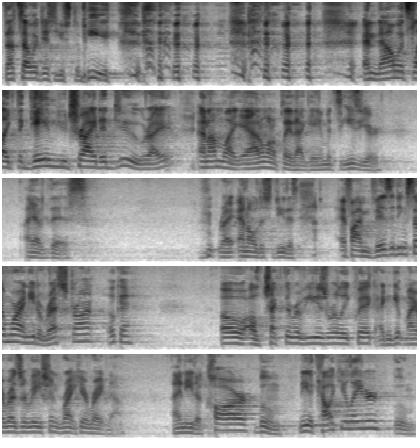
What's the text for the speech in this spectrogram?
that's how it just used to be. and now it's like the game you try to do, right? And I'm like, yeah, I don't want to play that game. It's easier. I have this, right? And I'll just do this. If I'm visiting somewhere, I need a restaurant, okay. Oh, I'll check the reviews really quick. I can get my reservation right here, right now. I need a car, boom. Need a calculator, boom.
